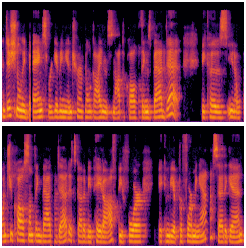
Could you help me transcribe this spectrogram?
Additionally, banks were giving internal guidance not to call things bad debt because, you know, once you call something bad debt, it's got to be paid off before it can be a performing asset again.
